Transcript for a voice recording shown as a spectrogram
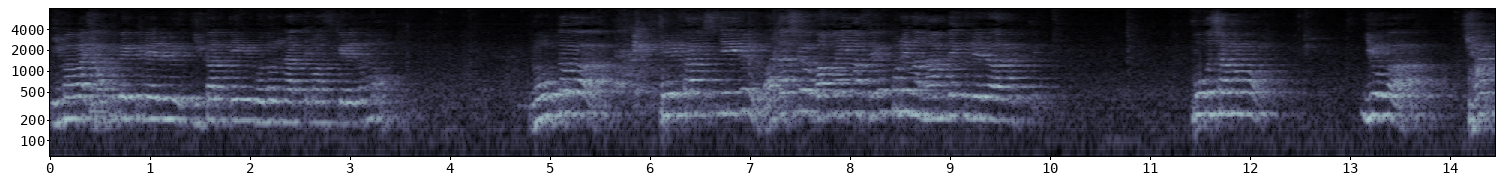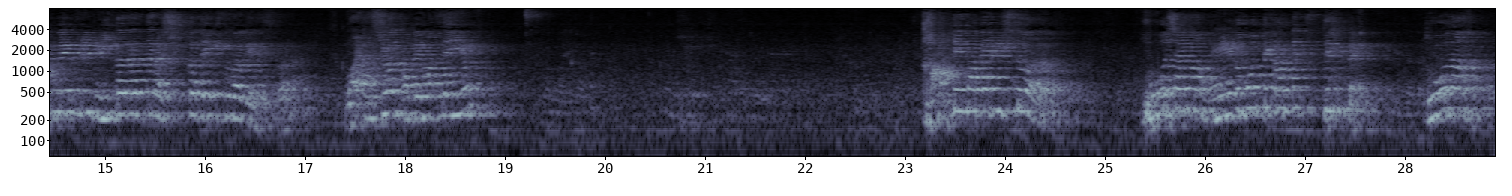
今は100ベクレル以下っていうことになってますけれども農家が生産している私は頑張りますよ。これが何ベクレルあるって。放射能要は100ベクレル以下だったら出荷できるわけですから私は食べませんよ買って食べる人は放射能メイド持って買って食ってるってどうなの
